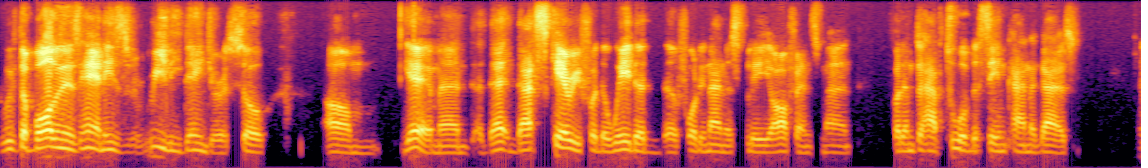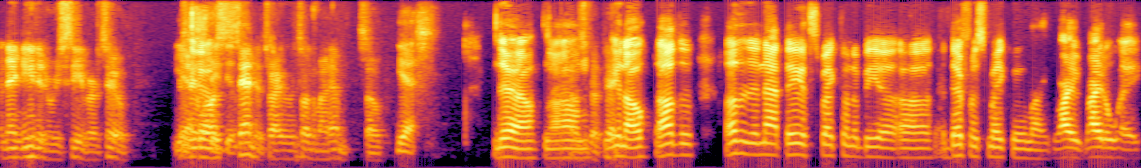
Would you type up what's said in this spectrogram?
with the ball in his hand, he's really dangerous. So, um, yeah, man, that that's scary for the way that the 49ers play offense, man. For them to have two of the same kind of guys. And they needed a receiver too. Yes, Yeah. lost they. Sanders, right? We were talking about him. So Yes. Yeah, um, you know, other other than that, they expect him to be a, a, a difference maker like right right away,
